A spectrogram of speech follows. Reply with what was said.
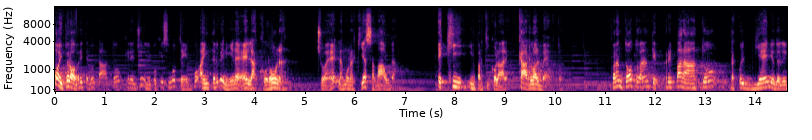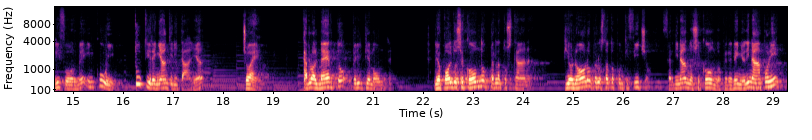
Poi però avrete notato che nel giro di pochissimo tempo a intervenire è la corona, cioè la monarchia sabauda. E chi in particolare? Carlo Alberto. 48 è anche preparato da quel biennio delle riforme in cui tutti i regnanti d'Italia, cioè Carlo Alberto per il Piemonte, Leopoldo II per la Toscana, Pio IX per lo Stato Pontificio, Ferdinando II per il Regno di Napoli,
